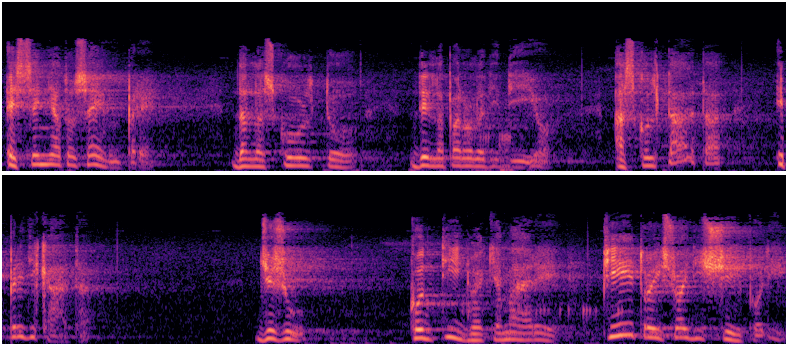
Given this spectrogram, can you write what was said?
è segnato sempre dall'ascolto della parola di Dio, ascoltata e predicata. Gesù continua a chiamare Pietro e i suoi discepoli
